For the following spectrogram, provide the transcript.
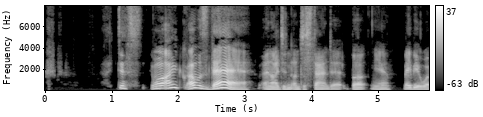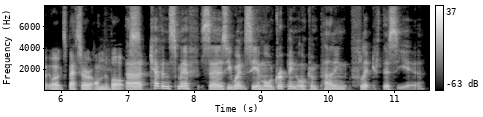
just well, I I was there and I didn't understand it, but yeah, maybe it works better on the box. uh, Kevin Smith says you won't see a more gripping or compelling flick this year.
